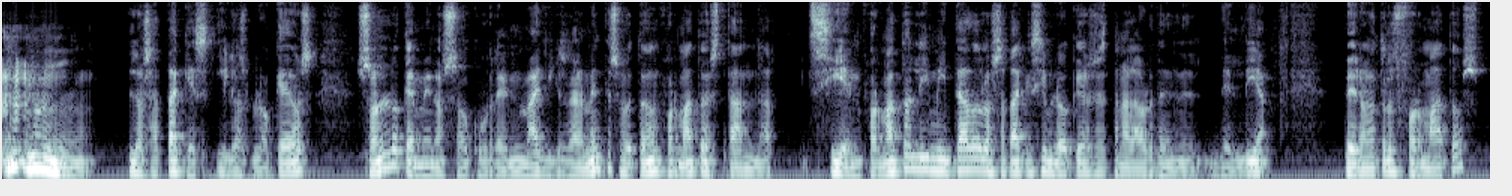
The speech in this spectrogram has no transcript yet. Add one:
los ataques y los bloqueos son lo que menos ocurre en Magic realmente, sobre todo en formato estándar. Sí, en formato limitado los ataques y bloqueos están a la orden del día, pero en otros formatos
